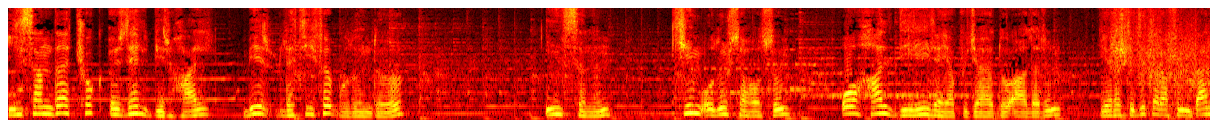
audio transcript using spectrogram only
insanda çok özel bir hal, bir latife bulunduğu, insanın kim olursa olsun o hal diliyle yapacağı duaların yaratıcı tarafından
